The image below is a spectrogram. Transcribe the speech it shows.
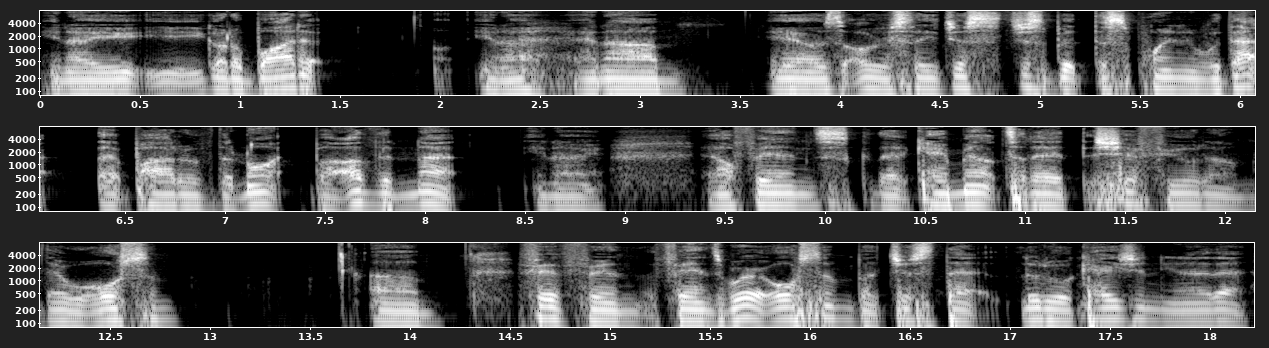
you know you you got to bite it, you know. And um, yeah, I was obviously just just a bit disappointed with that that part of the night. But other than that, you know, our fans that came out today at the Sheffield, um, they were awesome. Um, fan, fans were awesome, but just that little occasion, you know, that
